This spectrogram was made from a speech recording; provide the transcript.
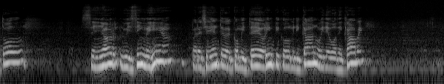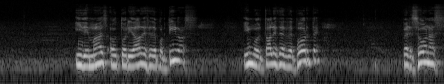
a todos. Señor Luisín Mejía, presidente del Comité Olímpico Dominicano y de Bodecabe, y demás autoridades deportivas, inmortales del deporte, personas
